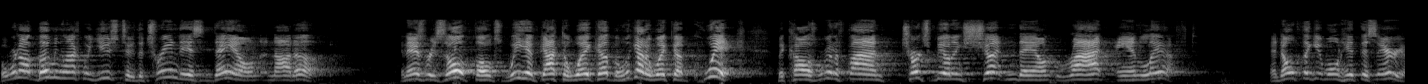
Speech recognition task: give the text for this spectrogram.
But we're not booming like we used to. The trend is down, not up. And as a result, folks, we have got to wake up, and we've got to wake up quick because we're going to find church buildings shutting down right and left. And don't think it won't hit this area.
